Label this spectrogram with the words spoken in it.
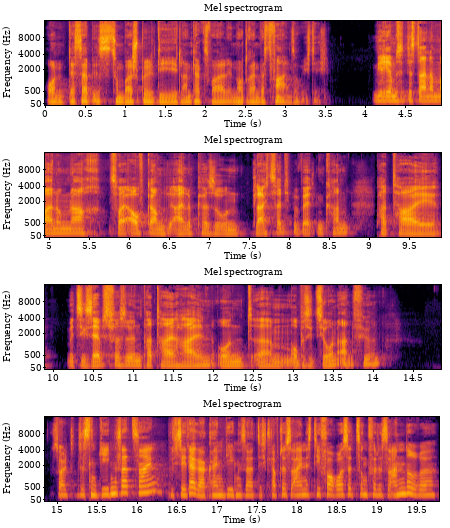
Und deshalb ist zum Beispiel die Landtagswahl in Nordrhein-Westfalen so wichtig. Miriam, sind es deiner Meinung nach zwei Aufgaben, die eine Person gleichzeitig bewältigen kann? Partei mit sich selbst versöhnen, Partei heilen und ähm, Opposition anführen? Sollte das ein Gegensatz sein? Ich sehe da gar keinen Gegensatz. Ich glaube, das eine ist die Voraussetzung für das andere.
